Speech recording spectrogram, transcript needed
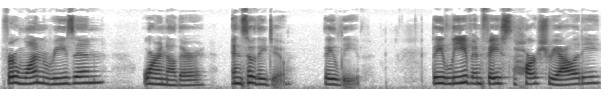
for one reason or another, and so they do. They leave. They leave and face the harsh reality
